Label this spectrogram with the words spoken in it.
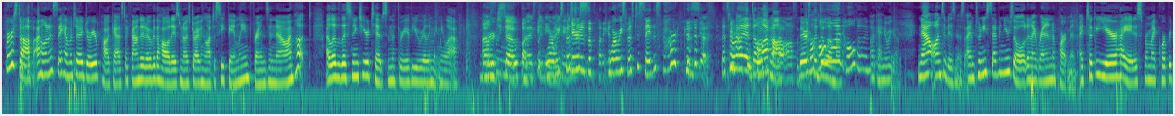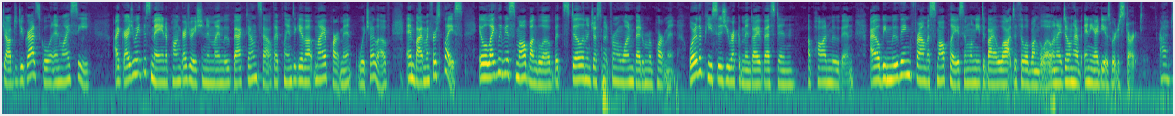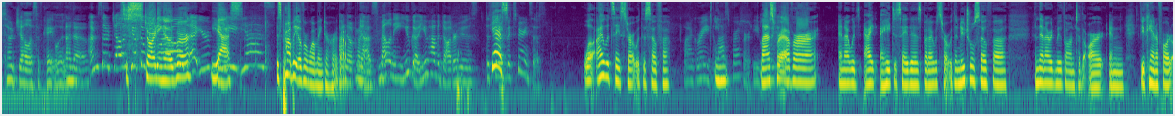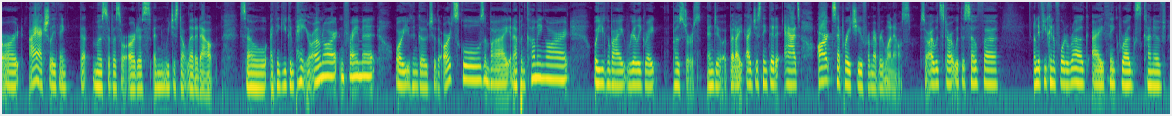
First off, I want to say how much I adore your podcast. I found it over the holidays when I was driving a lot to see family and friends, and now I'm hooked. I love listening to your tips, and the three of you really make me laugh. Mostly so me. funny. Mostly me. Were we supposed Here to? is the funniest. Were we supposed to say this part? Because Yes. that's We totally have a to talk about dilemma. how awesome There's we the are. dilemma. Hold on, hold on. Okay, here we go. Now on to business. I'm 27 years old and I rent an apartment. I took a year hiatus from my corporate job to do grad school in NYC. I graduate this May, and upon graduation and my move back down south, I plan to give up my apartment, which I love, and buy my first place. It will likely be a small bungalow, but still an adjustment from a one bedroom apartment. What are the pieces you recommend I invest in upon move in? I will be moving from a small place and will need to buy a lot to fill a bungalow, and I don't have any ideas where to start. I'm so jealous of Caitlin. I know. I'm so jealous. Just you have the starting world over? at your feet. Yes. Yes. It's probably overwhelming to her, though. I know. It probably Yeah. is. Melanie, you go. You have a daughter who's to Yes. sort experience this. Well, I would say start with the sofa. I agree. It lasts forever. You Last really forever. And I would, I, I hate to say this, but I would start with a neutral sofa and then I would move on to the art. And if you can't afford art, I actually think that most of us are artists and we just don't let it out. So I think you can paint your own art and frame it, or you can go to the art schools and buy an up and coming art, or you can buy really great posters and do it. But I, I just think that it adds art separates you from everyone else. So I would start with the sofa. And if you can afford a rug, I think rugs kind of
